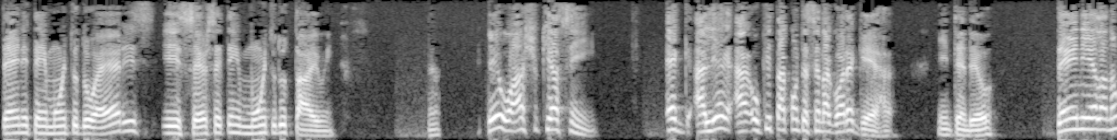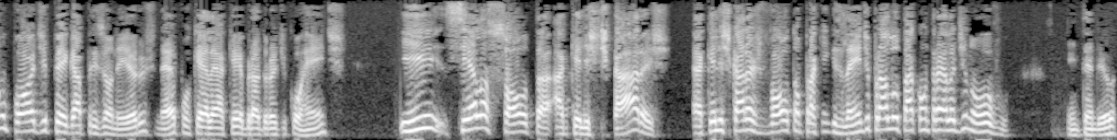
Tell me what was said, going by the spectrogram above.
Dany tem muito do Aerys e Cersei tem muito do Tywin. Né? Eu acho que assim, é, ali é, o que está acontecendo agora é guerra, entendeu? Dany ela não pode pegar prisioneiros, né? Porque ela é a quebradora de correntes. E se ela solta aqueles caras, aqueles caras voltam para Kingsland para lutar contra ela de novo, entendeu?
